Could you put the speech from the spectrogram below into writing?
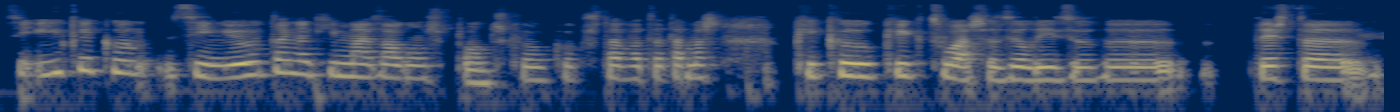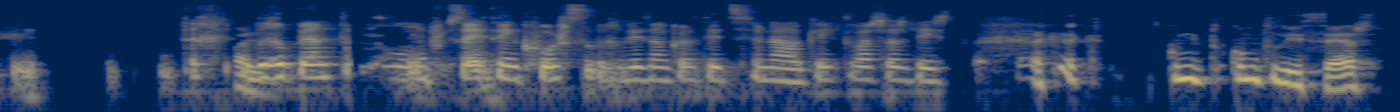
Sim, e o que é que. Sim, eu tenho aqui mais alguns pontos que eu, que eu gostava de tratar, mas o que é que, o que, é que tu achas, Elísio, de, desta. De, Olha, de repente, um processo em curso de revisão constitucional, o que é que tu achas disto? Como tu, como tu disseste,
